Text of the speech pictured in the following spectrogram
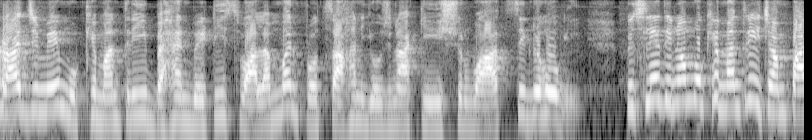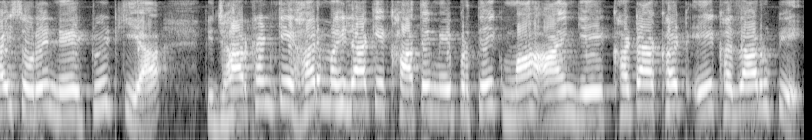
राज्य में मुख्यमंत्री बहन बेटी स्वावलंबन प्रोत्साहन योजना की शुरुआत शीघ्र होगी। पिछले दिनों मुख्यमंत्री चंपाई सोरेन ने ट्वीट किया कि झारखंड के हर महिला के खाते में प्रत्येक माह आएँगे खटाखट एक हज़ार रुपये।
